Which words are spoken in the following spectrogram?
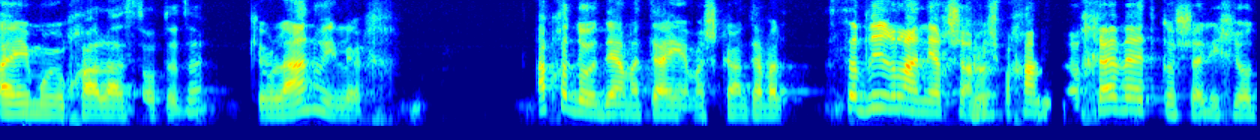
האם הוא יוכל לעשות את זה? כאילו, לאן הוא ילך? אף אחד לא יודע מתי יהיה משכנתה, אבל סביר להניח שהמשפחה מתרחבת, קשה לחיות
